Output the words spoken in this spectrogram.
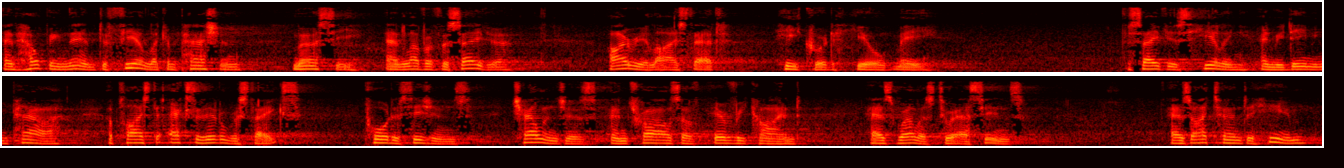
and helping them to feel the compassion, mercy, and love of the Saviour, I realised that He could heal me. The Saviour's healing and redeeming power applies to accidental mistakes, poor decisions, challenges, and trials of every kind, as well as to our sins. As I turned to Him,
